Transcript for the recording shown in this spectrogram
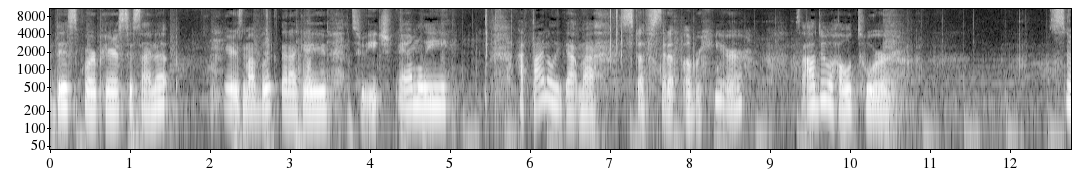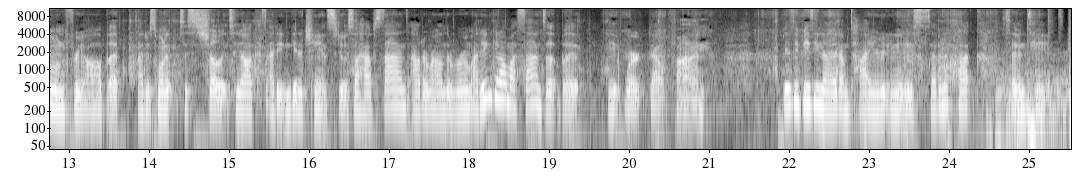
This for parents to sign up Here's my book that I gave to each family. I finally got my stuff set up over here. So I'll do a whole tour soon for y'all, but I just wanted to show it to y'all because I didn't get a chance to do it. So I have signs out around the room. I didn't get all my signs up, but it worked out fine. Busy, busy night. I'm tired and it is 7 o'clock, 7.10.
